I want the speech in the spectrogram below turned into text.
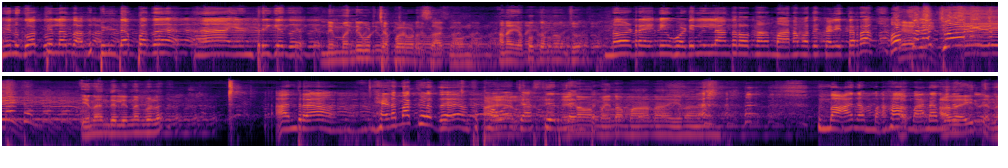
ನಿನ್ ಗೊತ್ತಿಲ್ಲ ಅದು ಅದು ಬಿಲ್ಡಪ್ ಅದ. ಹಾ ಎಂಟ್ರಿಗೆ ಅದು. ನಿಮ್ ಮಂದಿ ಕೂಡ ಚಪ್ಪಾಳೆ ಹೊಡೆದ್ ಸಾಕು ನೋಡ್. ಅಣ್ಣ ಎಬ್ಬ ಕಮ್ಮಿ ನೋಡ್ರಿ ನೀವ್ ಹೊಡಿಲಿಲ್ಲ ಅಂದ್ರೆ ಅವ್ರ ನನ್ನ ಮಾನ ಮತ್ತೆ ಕಳೀತಾರ. ಒಂದ್ಸಲ ಜೋರಾಗಿ ಏನಂದಿಲ್ಲ ಇನ್ನೊಮ್ಮೆ ಹೇಳು? ಅಂದ್ರ ಹೆಣ್ಮಕ್ಳದ ಪವರ್ ಜಾಸ್ತಿ ಇರ್ಲಿ ಏನೋ ಅಂತ. ಮೈನ ಮಾನ ಏನ. ಮಾನ ಹಾ ಮಾನ ಅದ ಐತನ?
